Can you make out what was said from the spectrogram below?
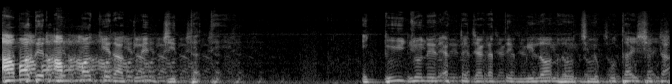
আমাদের আম্মাকে রাখলেন জিদ্দাতে। এই দুইজনের একটা জায়গাতে মিলন হয়েছিল। কোথায় সেটা?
